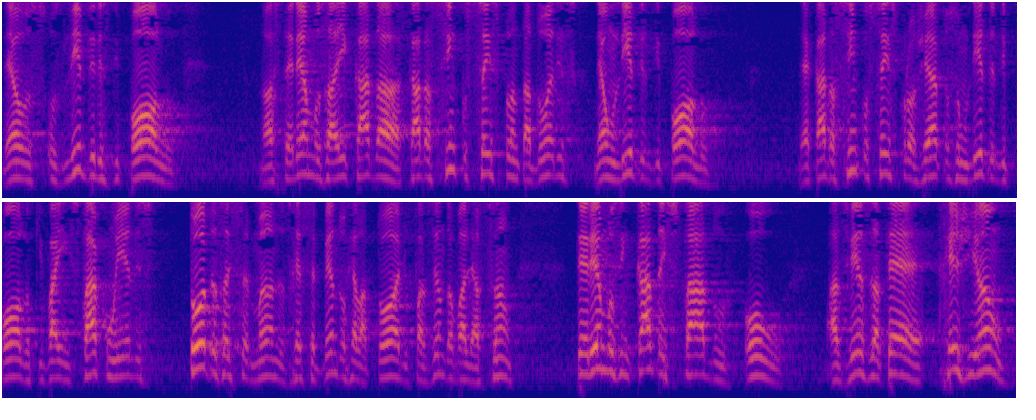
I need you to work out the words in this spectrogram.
né, os, os, líderes de polo. Nós teremos aí cada, cada cinco, seis plantadores, né, um líder de polo. Né, cada cinco, seis projetos, um líder de polo que vai estar com eles todas as semanas, recebendo relatório, fazendo avaliação. Teremos em cada estado, ou às vezes até região,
